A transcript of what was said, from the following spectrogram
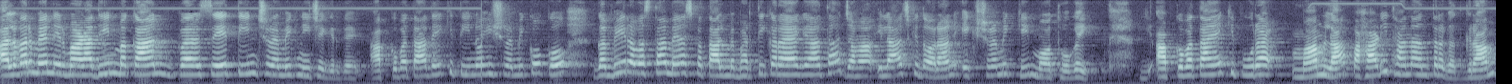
अलवर में निर्माणाधीन मकान पर से तीन श्रमिक नीचे गिर गए। आपको बता दें कि तीनों ही श्रमिकों को गंभीर अवस्था में अस्पताल में भर्ती कराया गया था, जहाँ इलाज के दौरान एक श्रमिक की मौत हो गई। आपको बताएँ कि पूरा मामला पहाड़ी थाना अंतर्गत ग्राम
